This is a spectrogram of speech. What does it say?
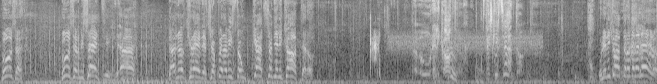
Boozer! Boozer, mi senti? Ah, da non crederci, ho appena visto un cazzo di elicottero! Un elicottero? Stai scherzando? Un elicottero dell'aereo!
